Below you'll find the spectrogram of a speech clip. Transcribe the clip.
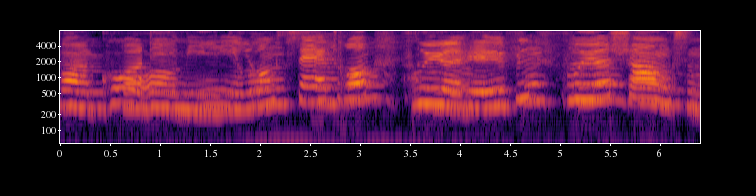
vom Koordinierungszentrum Frühe Hilfen, frühe Chancen.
